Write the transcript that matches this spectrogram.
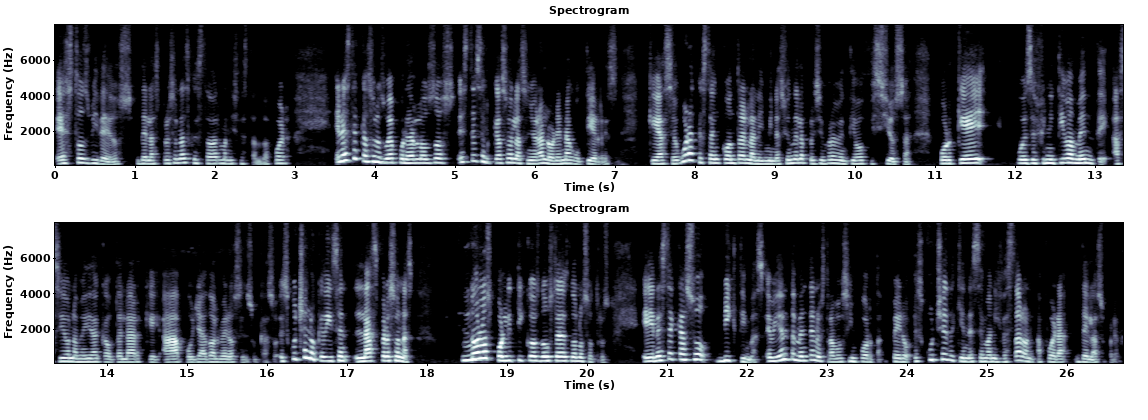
estos videos de las personas que estaban manifestando afuera. En este caso les voy a poner los dos. Este es el caso de la señora Lorena Gutiérrez, que asegura que está en contra de la eliminación de la prisión preventiva oficiosa, porque pues definitivamente ha sido una medida cautelar que ha apoyado al menos en su caso. Escuchen lo que dicen las personas, no los políticos, no ustedes, no nosotros. En este caso, víctimas. Evidentemente nuestra voz importa, pero escuche de quienes se manifestaron afuera de la Suprema.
